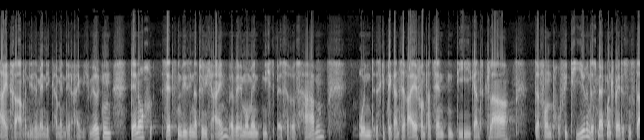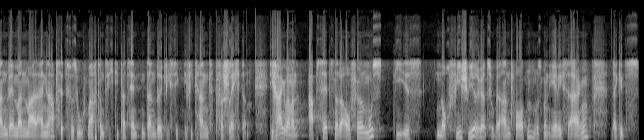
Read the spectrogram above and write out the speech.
Zeitrahmen diese Medikamente eigentlich wirken. Dennoch setzen wir sie natürlich ein, weil wir im Moment nichts Besseres haben. Und es gibt eine ganze Reihe von Patienten, die ganz klar davon profitieren. Das merkt man spätestens dann, wenn man mal einen Absetzversuch macht und sich die Patienten dann wirklich signifikant verschlechtern. Die Frage, wann man absetzen oder aufhören muss, die ist noch viel schwieriger zu beantworten, muss man ehrlich sagen. Da gibt es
